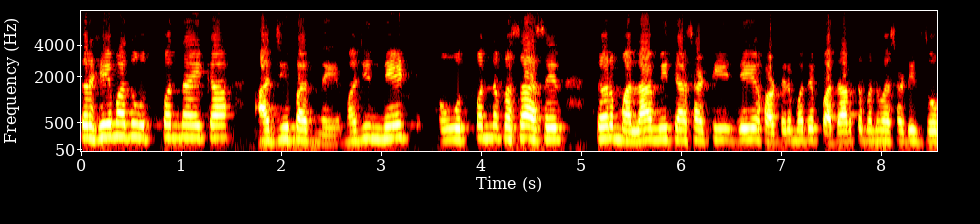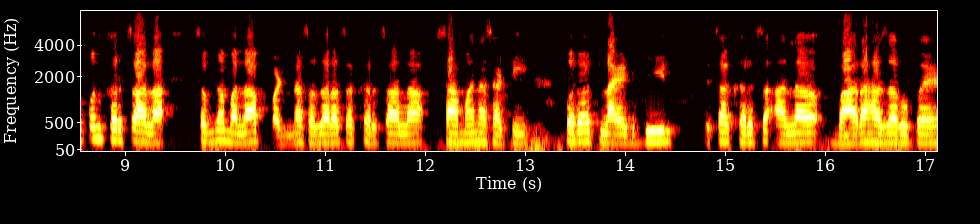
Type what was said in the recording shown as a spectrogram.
तर हे माझं उत्पन्न आहे का? अजिबात नाही. माझी नेट उत्पन्न कसं असेल? तर मला मी त्यासाठी जे हॉटेलमध्ये पदार्थ बनवायसाठी जो पण खर्च आला समजा मला पन्नास हजाराचा खर्च आला सामानासाठी परत लाइट बिल त्याचा खर्च आला बारा हजार रुपये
